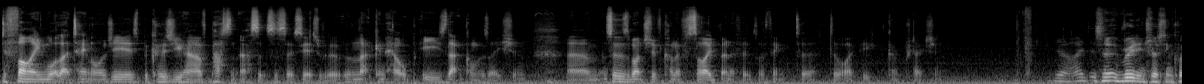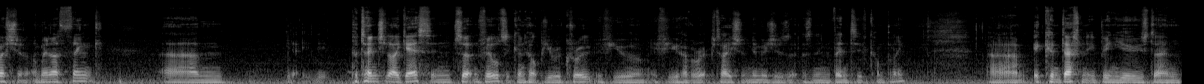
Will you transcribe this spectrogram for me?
define what that technology is because you have patent assets associated with it, then that can help ease that conversation. Um, and so there's a bunch of kind of side benefits, I think, to, to IP kind of protection. Yeah, it's a really interesting question. I mean, I think um, you know, potentially, I guess, in certain fields, it can help you recruit if you if you have a reputation and image as, as an inventive company. Um, it can definitely be used, and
